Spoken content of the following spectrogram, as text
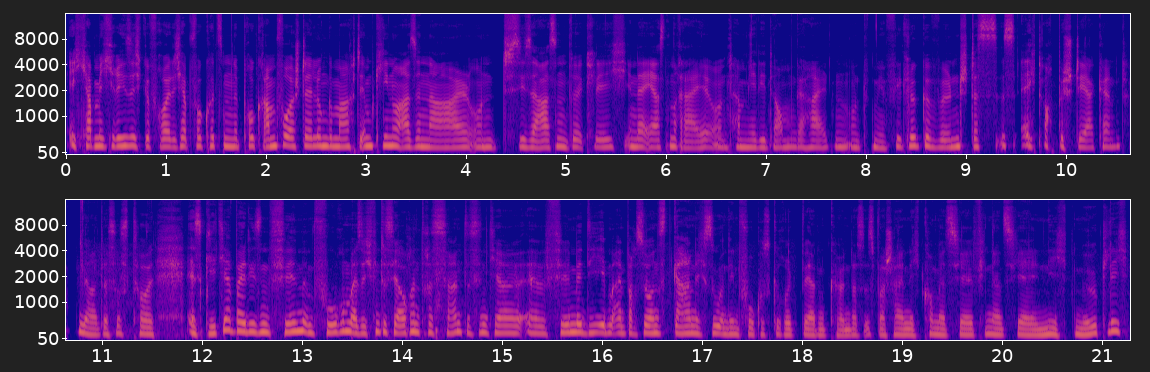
ich habe mich riesig gefreut. Ich habe vor kurzem eine Programmvorstellung gemacht im Kino Arsenal und sie saßen wirklich in der ersten Reihe und haben mir die Daumen gehalten und mir viel Glück gewünscht. Das ist echt auch bestärkend. Ja, das ist toll. Es geht ja bei diesen Filmen im Forum, also ich finde das ja auch interessant, das sind ja äh, Filme, die eben einfach sonst gar nicht so in den Fokus gerückt werden können. Das ist wahrscheinlich kommerziell, finanziell nicht möglich.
